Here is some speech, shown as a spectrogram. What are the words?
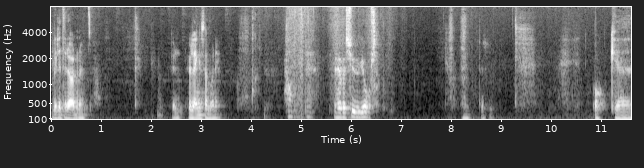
Blir lite rörd nu. Hur, hur länge sedan var det? Ja, det är över 20 år sedan. Och eh,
